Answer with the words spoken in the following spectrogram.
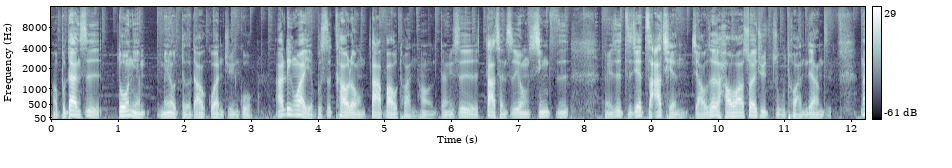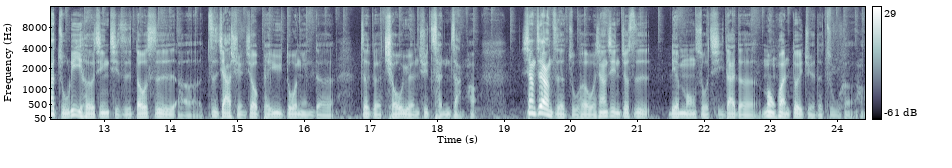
哦，不但是多年没有得到冠军过。啊，另外也不是靠那种大抱团哈，等于是大城市用薪资，等于是直接砸钱缴这个豪华税去组团这样子。那主力核心其实都是呃自家选秀培育多年的这个球员去成长哈。像这样子的组合，我相信就是联盟所期待的梦幻对决的组合哈。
